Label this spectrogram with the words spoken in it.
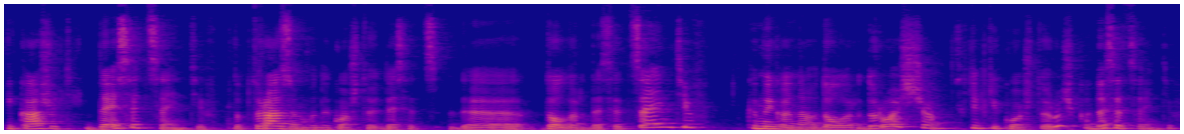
і кажуть 10 центів. Тобто разом вони коштують 10, е, долар 10 центів, книга на долар дорожча. Скільки коштує ручка? 10 центів.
